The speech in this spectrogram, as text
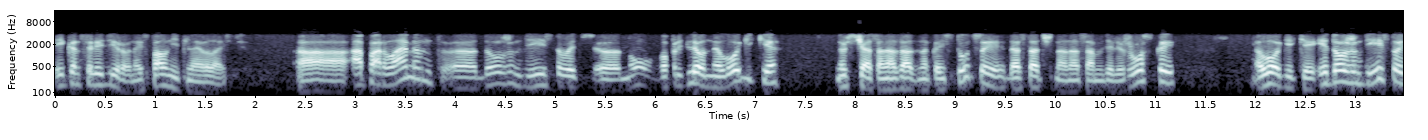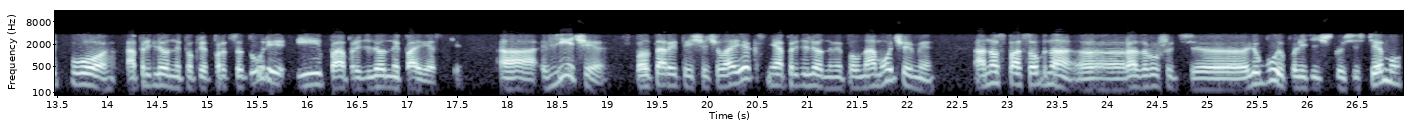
и консолидированной, исполнительная власть. А, а парламент э, должен действовать э, ну, в определенной логике. Ну, сейчас она задана Конституцией, достаточно, на самом деле, жесткой логике, и должен действовать по определенной процедуре и по определенной повестке. А вече с полторы тысячи человек с неопределенными полномочиями, оно способно э, разрушить э, любую политическую систему.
